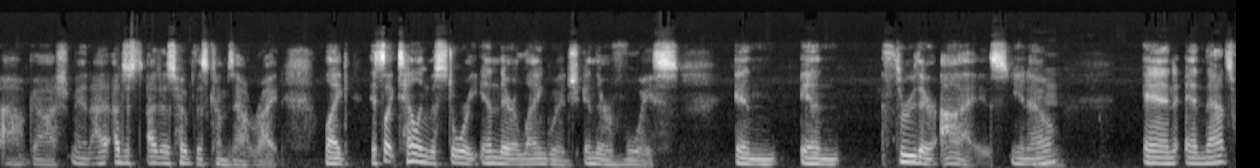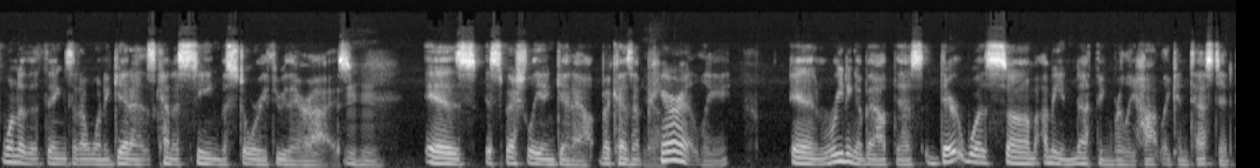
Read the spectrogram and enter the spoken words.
oh gosh, man, I, I just I just hope this comes out right. Like it's like telling the story in their language, in their voice, in in through their eyes, you know? Mm-hmm. And and that's one of the things that I want to get at is kind of seeing the story through their eyes. Mm-hmm. Is especially in Get Out because apparently in reading about this, there was some, I mean, nothing really hotly contested,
